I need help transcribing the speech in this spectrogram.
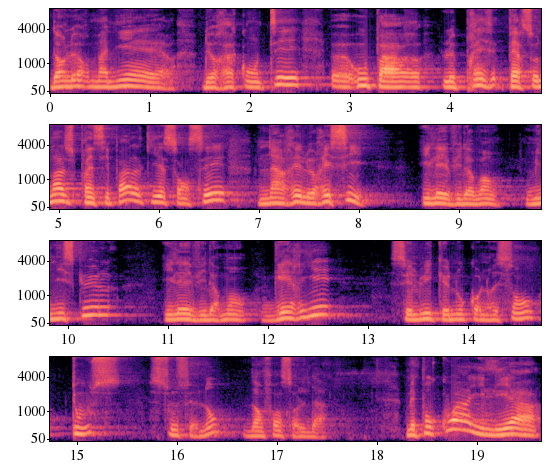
dans leur manière de raconter euh, ou par le personnage principal qui est censé narrer le récit. Il est évidemment minuscule, il est évidemment guerrier, celui que nous connaissons tous sous ce nom d'enfant soldat. Mais pourquoi il y a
